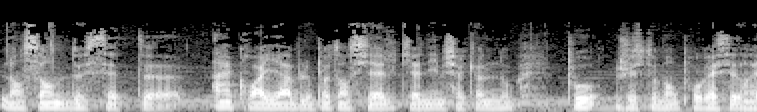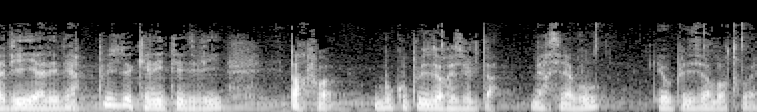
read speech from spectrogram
l'ensemble de cet euh, incroyable potentiel qui anime chacun de nous pour justement progresser dans la vie et aller vers plus de qualité de vie et parfois beaucoup plus de résultats. Merci à vous et au plaisir de vous retrouver.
